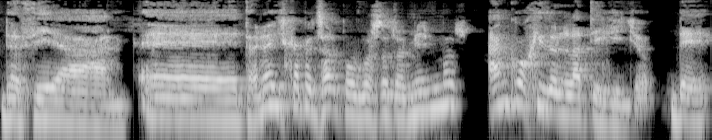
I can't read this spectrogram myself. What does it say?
decían eh, tenéis que pensar por vosotros mismos, han cogido el latiguillo de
